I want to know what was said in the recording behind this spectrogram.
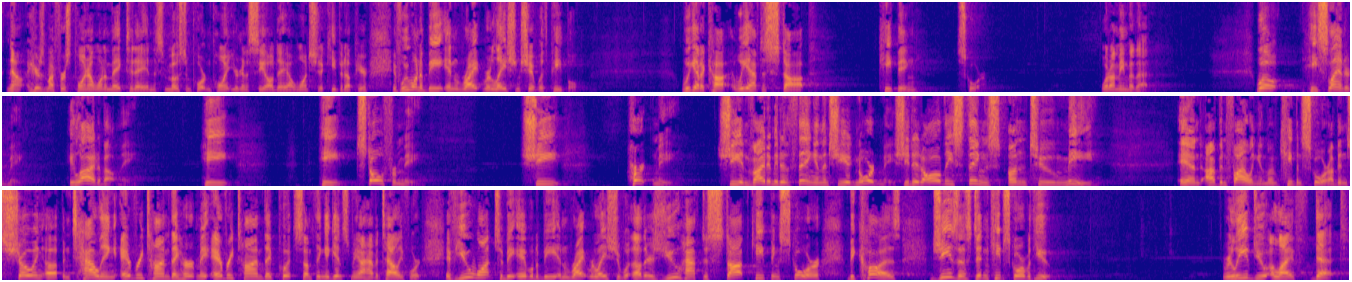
Now, here's my first point I want to make today, and this is the most important point you're going to see all day. I want you to keep it up here. If we want to be in right relationship with people, we, gotta, we have to stop keeping score. What do I mean by that? Well, he slandered me. He lied about me. He, he stole from me. She hurt me. She invited me to the thing and then she ignored me. She did all these things unto me. And I've been filing and I'm keeping score. I've been showing up and tallying every time they hurt me, every time they put something against me, I have a tally for it. If you want to be able to be in right relationship with others, you have to stop keeping score because Jesus didn't keep score with you. Relieved you a life debt.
